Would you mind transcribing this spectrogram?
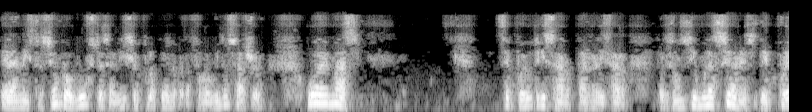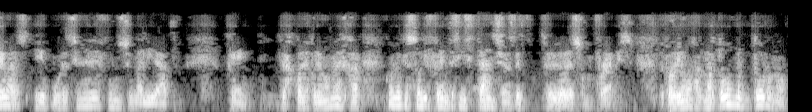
de la administración robusta de servicios propios de la plataforma Windows Azure o además se puede utilizar para realizar lo que son simulaciones de pruebas y depuraciones de funcionalidad, las cuales podemos manejar con lo que son diferentes instancias de servidores on-premise. Podríamos armar todo un entorno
